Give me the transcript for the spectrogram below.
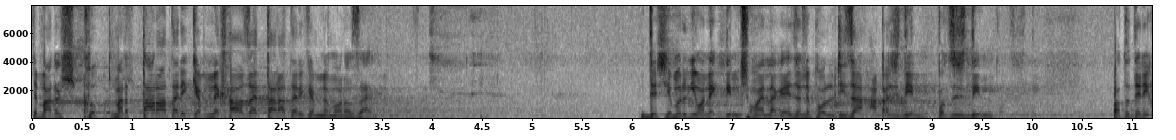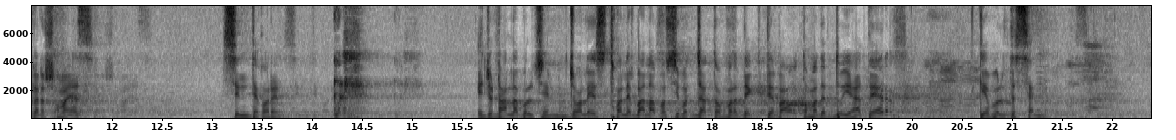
যে মানুষ খুব মানে তাড়াতাড়ি কেমনে খাওয়া যায়, তাড়াতাড়ি কেমনে মরা যায়। দেশি মুরগি অনেক দিন সময় লাগে, এই জন্য পোলট্রি, যা আঠাশ দিন, পঁচিশ দিন। কত দেরি করার সময় আছে। চিন্তা করেন। এই জন্য আল্লাহ বলছেন, জলে স্থলে বালা মুসিবত যা তোমরা দেখতে পাও তোমাদের দুই হাতের, কে বলতেছেন?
